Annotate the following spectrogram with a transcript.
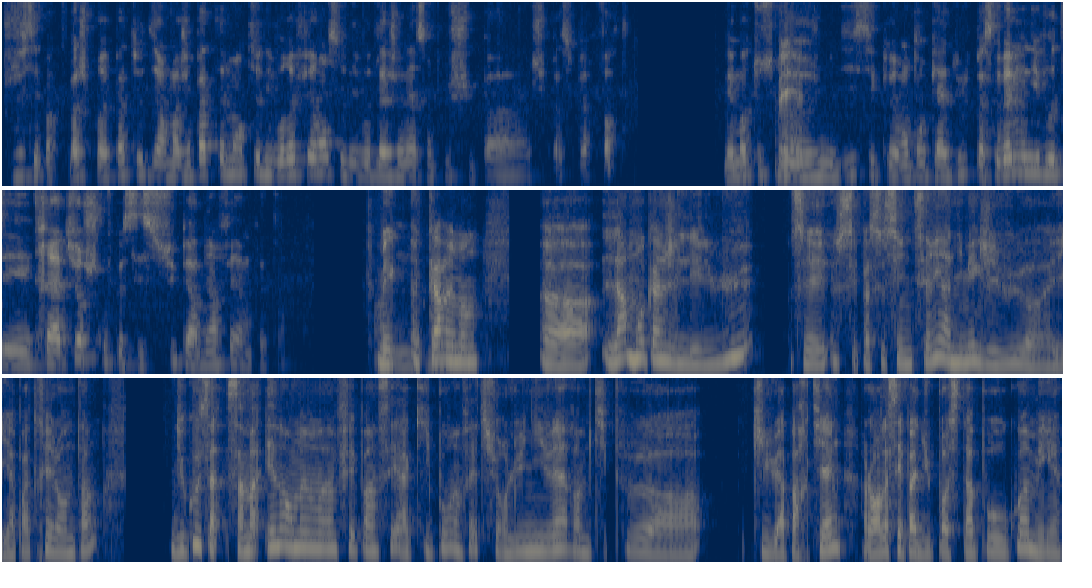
je sais pas. Là, je pourrais pas te dire. Moi, j'ai pas tellement au niveau référence au niveau de la jeunesse. En plus, je suis pas, je suis pas super forte. Mais moi, tout ce que je me dis, c'est qu'en tant qu'adulte, parce que même au niveau des créatures, je trouve que c'est super bien fait en fait. Hein. Mais carrément. Euh, là, moi, quand je l'ai lu, c'est parce que c'est une série animée que j'ai vue euh, il n'y a pas très longtemps. Du coup, ça m'a énormément fait penser à Kipo, en fait, sur l'univers un petit peu euh, qui lui appartient. Alors là, c'est pas du post-apo ou quoi, mais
